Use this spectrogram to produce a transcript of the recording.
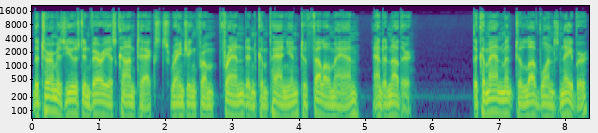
The term is used in various contexts, ranging from friend and companion to fellow man and another. The commandment to love one's neighbor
